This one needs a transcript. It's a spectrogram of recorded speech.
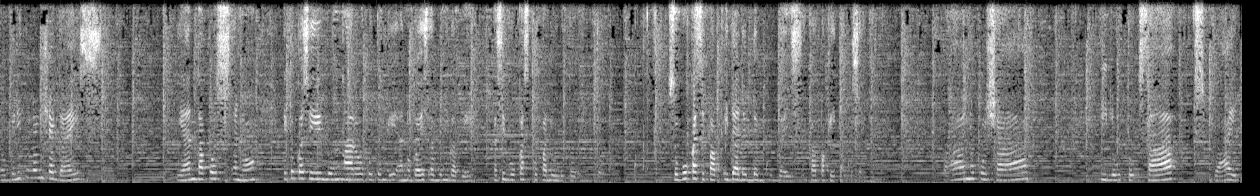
So, ganito lang siya guys. Yan, tapos ano, ito kasi buong araw ko itong i-ano guys, abong gabi. Kasi bukas ko palulutuin to. So bukas ipap idadagdag ko guys, ipapakita ko sa inyo. Paano ko siya iluto sa Sprite.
